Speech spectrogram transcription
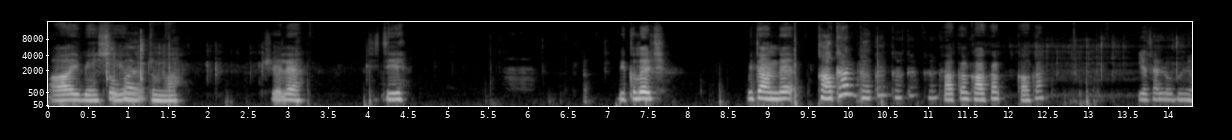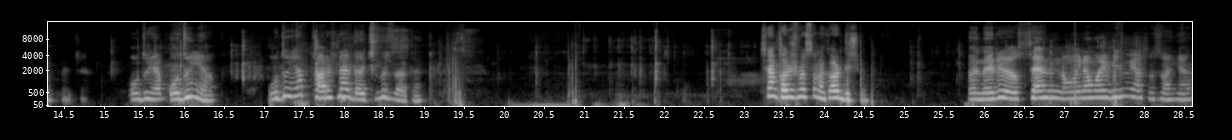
Ay ben şeyi yap. unuttum lan. Şöyle. İşte. Bir kılıç. Bir tane de Kalkan kalkan kalkan kalkan. kalkan kalkan kalkan. Yeterli odun yok bence. Odun yap odun yap. Odun yap tarifler de açılır zaten. Sen karışmasana kardeşim. Öneriyoruz. Sen oynamayı bilmiyorsun sanki. ya.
